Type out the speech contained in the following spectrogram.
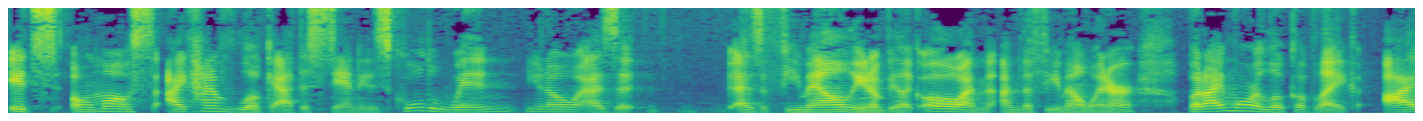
it's almost I kind of look at the standing. It's cool to win, you know, as a as a female, you know, be like, oh, I'm I'm the female winner. But I more look of like I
